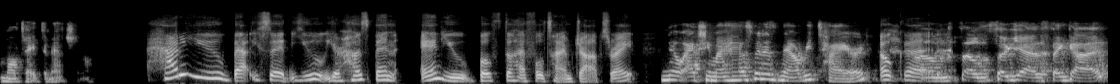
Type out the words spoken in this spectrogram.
multidimensional. How do you, you said you, your husband and you both still have full-time jobs right? No actually my husband is now retired. Oh good. Um, so so yes thank god.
